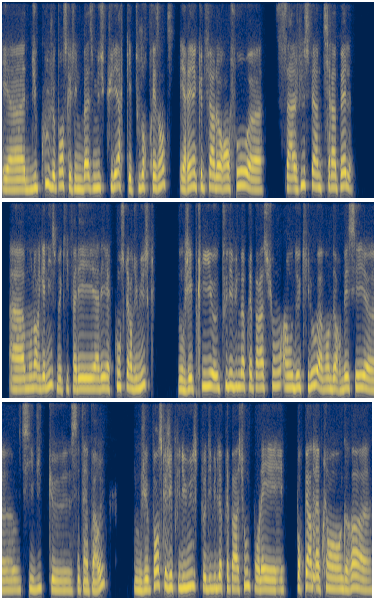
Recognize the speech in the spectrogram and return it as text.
Et euh, du coup, je pense que j'ai une base musculaire qui est toujours présente. Et rien que de faire le renfort, euh, ça a juste fait un petit rappel à mon organisme qu'il fallait aller construire du muscle. Donc j'ai pris au tout début de ma préparation un ou deux kilos avant de rebaisser euh, aussi vite que c'était apparu. Donc je pense que j'ai pris du muscle au début de la préparation pour les pour perdre après en gras euh,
